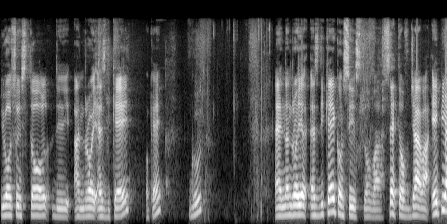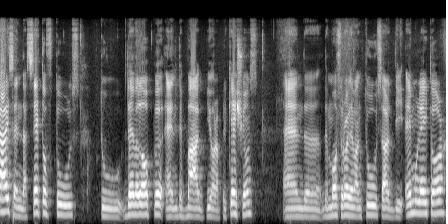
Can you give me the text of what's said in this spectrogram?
you also install the Android SDK okay? Good. And Android SDK consists of a set of Java APIs and a set of tools to develop and debug your applications. And uh, the most relevant tools are the emulator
